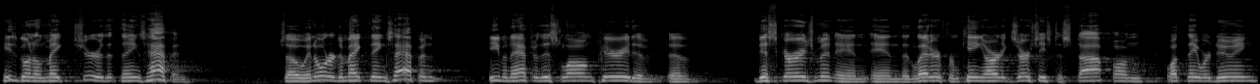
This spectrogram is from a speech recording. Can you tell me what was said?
He's going to make sure that things happen. So, in order to make things happen, even after this long period of, of discouragement and, and the letter from King Artaxerxes to stop on what they were doing,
